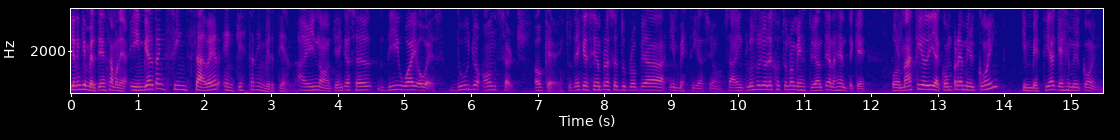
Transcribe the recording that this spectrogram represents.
tienen que invertir en esta moneda. Y inviertan sin saber en qué están invirtiendo. Ahí no, tienen que hacer DYOS, Do Your Own Search. Ok. Tú tienes que siempre hacer tu propia investigación. O sea, incluso yo les acostumbro a mis estudiantes y a la gente que por más que yo diga compre mil coin, investiga qué es el mil coin.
